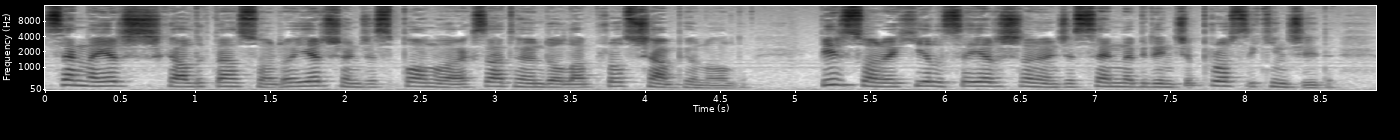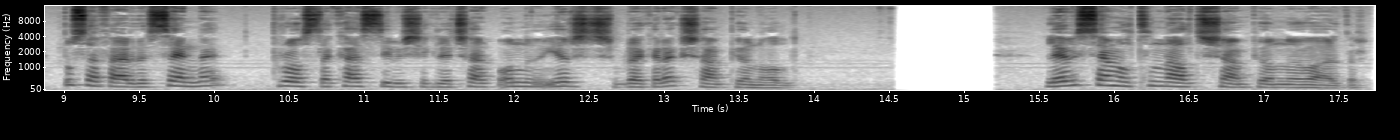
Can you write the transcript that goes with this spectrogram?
Senna yarış dışı kaldıktan sonra yarış öncesi puan olarak zaten önde olan Prost şampiyon oldu. Bir sonraki yıl ise yarıştan önce Senna birinci, Prost ikinciydi. Bu sefer de Senna Prost'a kasti bir şekilde çarpıp onu yarış dışı bırakarak şampiyon oldu. Lewis Hamilton'ın 6 şampiyonluğu vardır.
